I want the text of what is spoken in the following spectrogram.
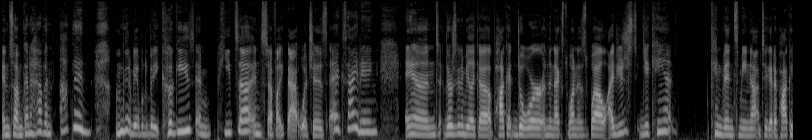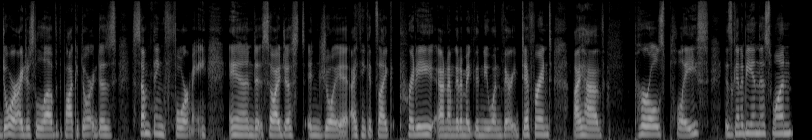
and so I'm gonna have an oven. I'm gonna be able to bake cookies and pizza and stuff like that, which is exciting. And there's gonna be like a pocket door in the next one as well. I just you can't convince me not to get a pocket door. I just love the pocket door. It does something for me. And so I just enjoy it. I think it's like pretty, and I'm going to make the new one very different. I have Pearl's Place is going to be in this one.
